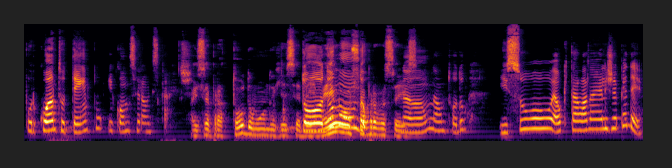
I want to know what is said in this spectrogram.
por quanto tempo e como será o descarte? Isso é para todo mundo que receber Todo e-mail ou só mundo. para vocês? Não, não, todo. Isso é o que está lá na LGPD.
